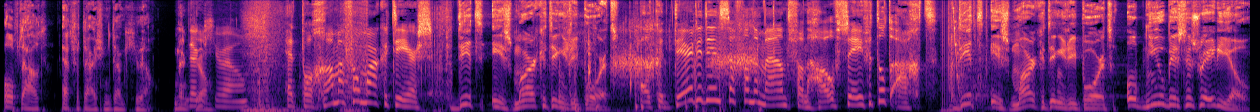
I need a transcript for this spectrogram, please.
Opt-out Advertising, dankjewel. Dankjewel. Dankjewel. Het programma voor marketeers. Dit is Marketing Report. Elke derde dinsdag van de maand van half zeven tot acht. Dit is Marketing Report op Nieuw Business Radio.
